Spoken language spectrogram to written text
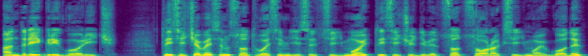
Андрей Григорьевич. 1887-1947 годы.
